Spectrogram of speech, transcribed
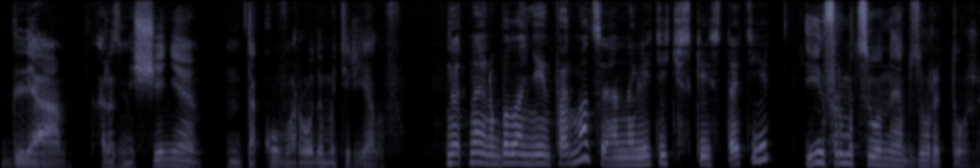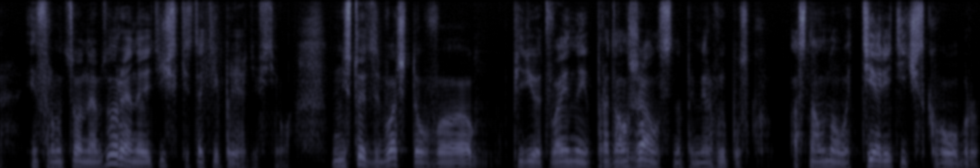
для размещения такого рода материалов. Но это, наверное, была не информация, а аналитические статьи. И информационные обзоры тоже. Информационные обзоры и аналитические статьи прежде всего. Но не стоит забывать, что в период войны продолжался, например, выпуск основного теоретического,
